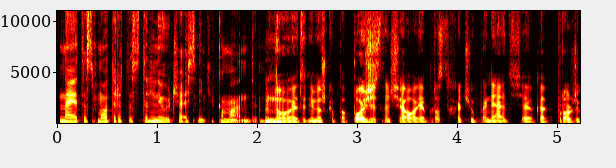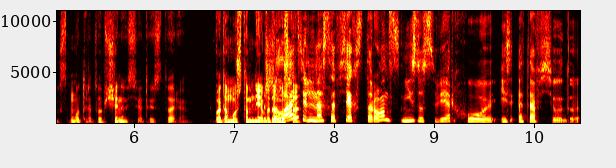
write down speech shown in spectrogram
на это смотрят остальные участники команды. Ну, это немножко попозже. Сначала я просто хочу понять, э, как Project смотрит вообще на всю эту историю. Потому что мне... Желательно что... со всех сторон, снизу, сверху, и это всюду.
